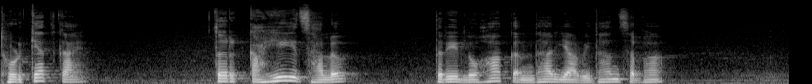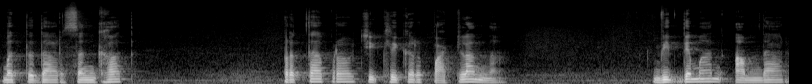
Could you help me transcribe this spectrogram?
थोडक्यात काय? तर काही झालं तरी लोहा कंधार या विधानसभा मतदारसंघात प्रतापराव चिखलीकर पाटलांना विद्यमान आमदार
